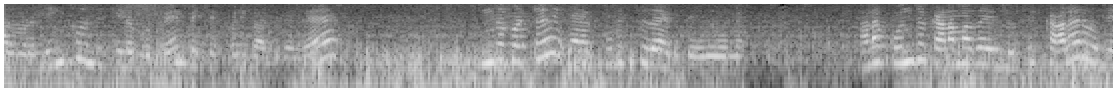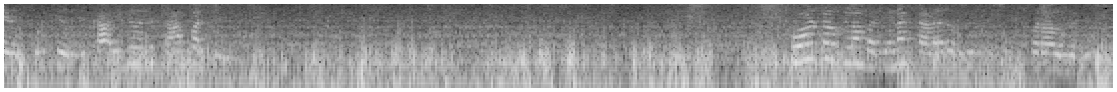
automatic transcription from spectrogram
அதோட லிங்க் வந்து கீழே கொடுக்குறேன். போய் செக் பண்ணி பார்த்துக்கோங்க. இந்த பட்டு எனக்கு பிடிச்சி தான் எடுத்தேன் எதுவுமே. ஆனால் கொஞ்சம் கனமாக தான் இருந்துச்சு. கலர் வந்து எனக்கு பிடிச்சிருந்துச்சு. இது வந்து காப்பாற்று ஃபோட்டோக்கெலாம் பார்த்தீங்கன்னா கலர் வந்து சூப்பராக வந்து இருந்துச்சு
